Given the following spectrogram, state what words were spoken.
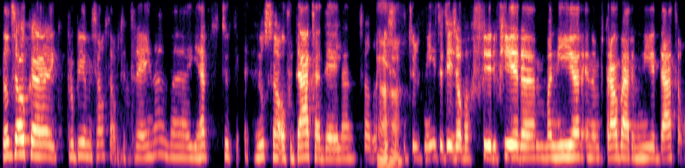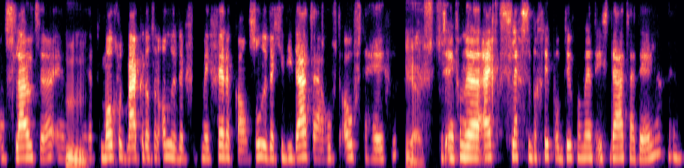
dat is ook, uh, ik probeer mezelf daarop te trainen. Uh, je hebt het natuurlijk heel snel over data delen, terwijl dat is het natuurlijk niet. Het is op een geverifieerde manier en een betrouwbare manier data ontsluiten. En hmm. het mogelijk maken dat een ander ermee verder kan, zonder dat je die data hoeft over te heven. Juist. Dus een van de eigenlijk slechtste begrippen op dit moment is data delen. En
